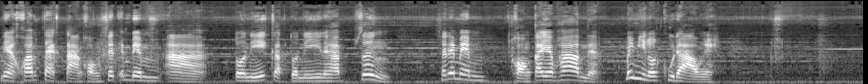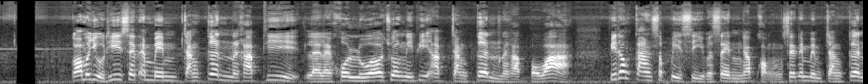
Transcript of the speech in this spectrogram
เนี่ยความแตกต่างของเซตเอ็มเบมอ่าตัวนี้กับตัวนี้นะครับ ซึ่งเซตเอ็มเบมของกายภาพเนี่ยไม่มีลดคูดาวไง ก็มาอยู่ที่เซตเอ็มเบมจังเกิลนะครับที่หลายๆ คนรู้ว่าช่วงนี้พี่อัพจังเกิลนะครับเพราะว่าพี่ต้องการสปีด 4%ครับของเซตเอ็มเบมจังเกิล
